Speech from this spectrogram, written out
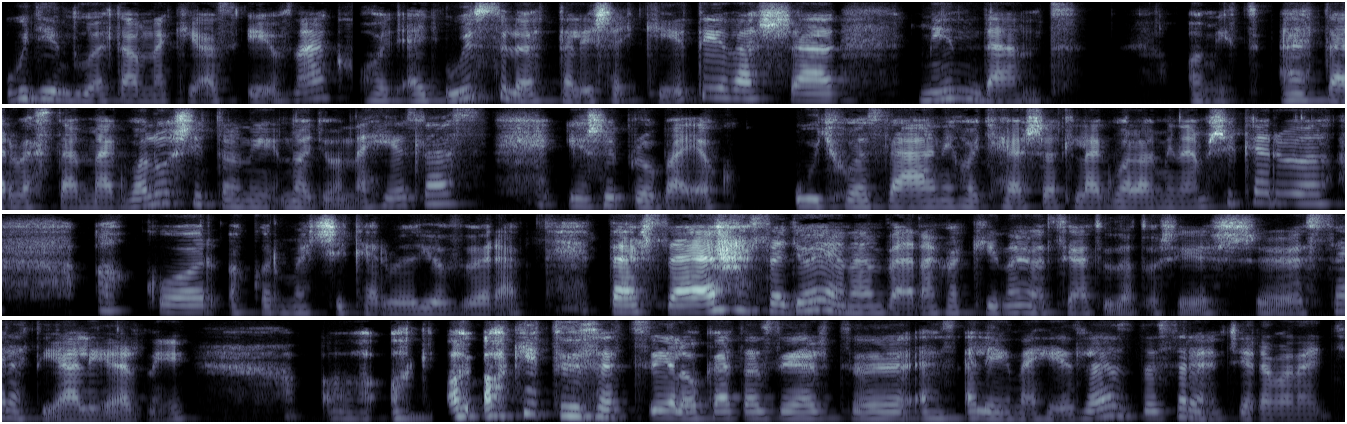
úgy indultam neki az évnek, hogy egy újszülöttel és egy két évessel mindent amit elterveztem megvalósítani, nagyon nehéz lesz, és hogy próbáljak úgy hozzáállni, hogyha esetleg valami nem sikerül, akkor, akkor majd sikerül jövőre. Persze ez egy olyan embernek, aki nagyon céltudatos és szereti elérni a, a, a, a kitűzött célokat, azért ez elég nehéz lesz, de szerencsére van egy,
